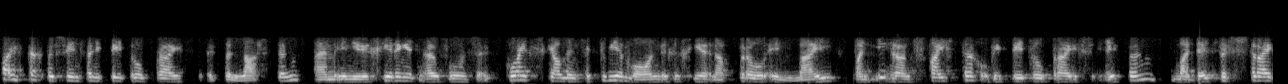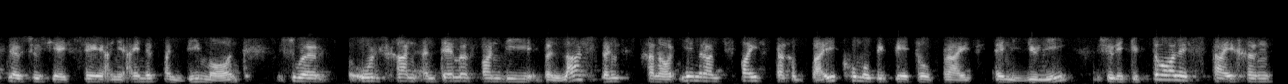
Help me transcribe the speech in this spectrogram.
50% van die petrolprys is belasting. Um, en die regering het nou vir ons 'n kwytskelding vir 2 maande gegee in April en Mei van R1.50 op die petrolprys heffing, maar dit verstryk nou soos jy sê aan die einde van die maand. So ons gaan in terme van die belasting gaan daar R1.50 bykom op die petrolprys in Junie So die totale styging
